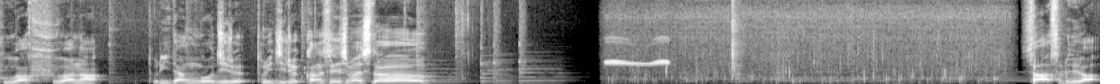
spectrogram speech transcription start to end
ふわふわな鶏団子汁鶏汁完成しました。さあそれでは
